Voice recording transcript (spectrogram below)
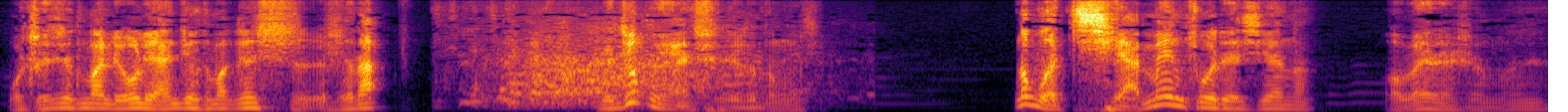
我说这他妈榴莲就他妈跟屎似的，我就不愿意吃这个东西，那我前面做这些呢，我为了什么呢？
